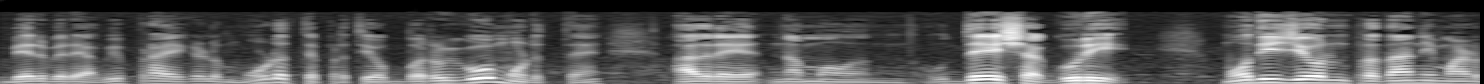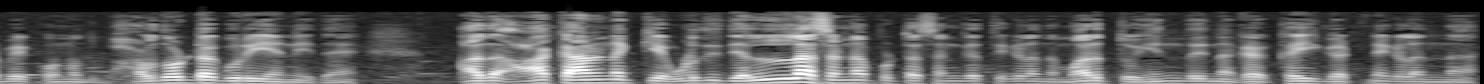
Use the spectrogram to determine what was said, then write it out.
ಬೇರೆ ಬೇರೆ ಅಭಿಪ್ರಾಯಗಳು ಮೂಡುತ್ತೆ, ಪ್ರತಿಯೊಬ್ಬರಿಗೂ ಮೂಡುತ್ತೆ. ಆದರೆ ನಮ್ಮ ಉದ್ದೇಶ ಗುರಿ, ಮೋದಿಜಿಯವ್ರನ್ನ ಪ್ರಧಾನಿ ಮಾಡಬೇಕು ಅನ್ನೋದು ಬಹಳ ದೊಡ್ಡ ಗುರಿ ಏನಿದೆ. ಅದು ಆ ಕಾರಣಕ್ಕೆ ಉಳಿದಿದ್ದೆಲ್ಲ ಸಣ್ಣ ಪುಟ್ಟ ಸಂಗತಿಗಳನ್ನು ಮರೆತು ಹಿಂದಿನ ಗ ಕೈ ಘಟನೆಗಳನ್ನು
